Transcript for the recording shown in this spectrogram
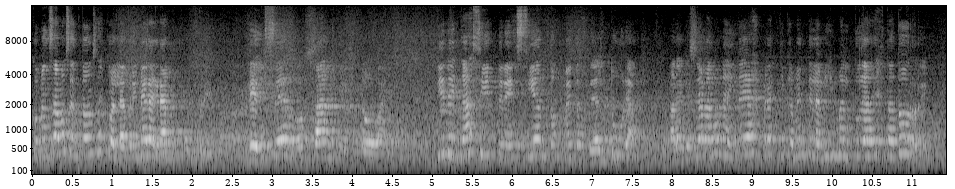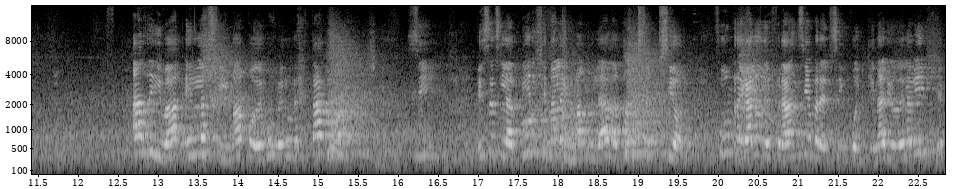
Comenzamos entonces con la primera gran cumbre, el Cerro San Cristóbal. Tiene casi 300 metros de altura. Para que se hagan una idea, es prácticamente la misma altura de esta torre. En la cima, podemos ver una estatua. ¿Sí? Esa es la Virgen a la Inmaculada Concepción. Fue un regalo de Francia para el cincuentenario de la Virgen.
